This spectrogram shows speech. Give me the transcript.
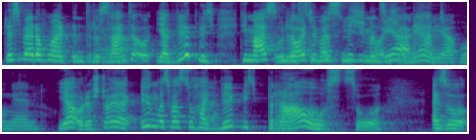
Das wäre doch mal ein interessanter, ja. wirklich, die meisten Oder Leute wissen nicht, wie man sich ernährt. Steuererklärungen. Ja, oder Steuer, irgendwas, was du halt Ja. wirklich brauchst, so. Also,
